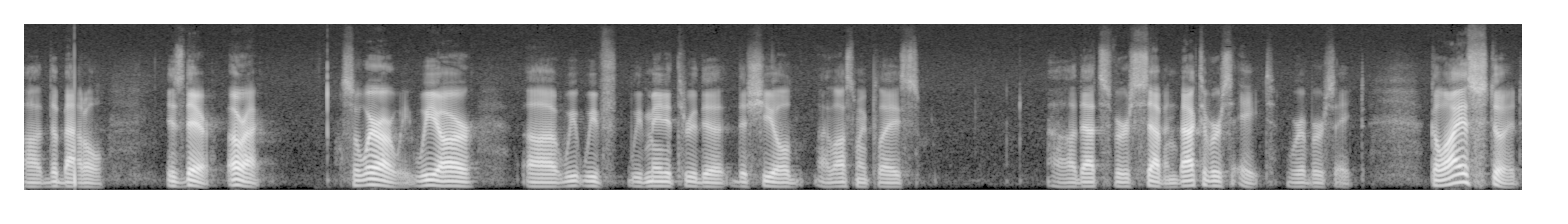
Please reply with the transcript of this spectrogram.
uh, the battle is there all right so where are we we are uh, we, we've, we've made it through the, the shield i lost my place uh, that's verse 7 back to verse 8 we're at verse 8 Goliath stood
